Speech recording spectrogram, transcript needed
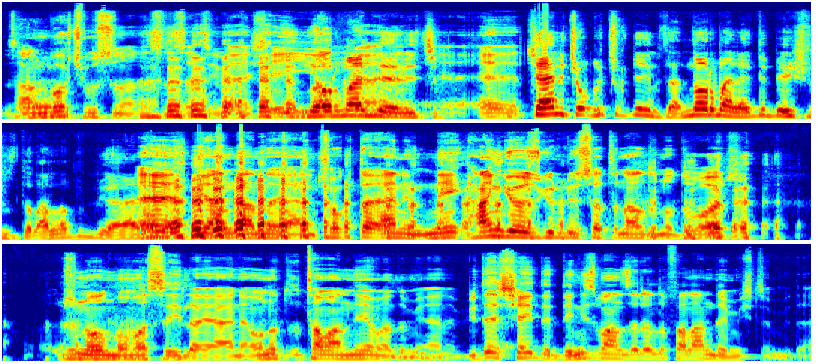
zangoç musun anasını satayım yani şey yok Normal yani. bir ev için. Ee, Evet. Yani çok uçuk değil mesela. Normal evde 500 lira anladın mı yani? Evet bir yandan da yani çok da yani ne hangi özgürlüğü satın aldın o duvarın olmamasıyla yani onu tam anlayamadım yani. Bir de şey de deniz manzaralı falan demiştim bir de.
